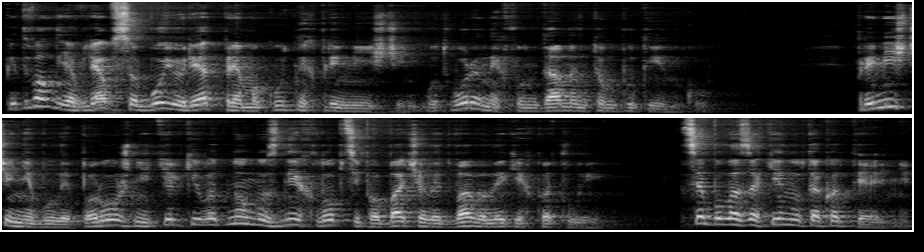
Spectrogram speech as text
Підвал являв собою ряд прямокутних приміщень, утворених фундаментом будинку. Приміщення були порожні, тільки в одному з них хлопці побачили два великих котли. Це була закинута котельня.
